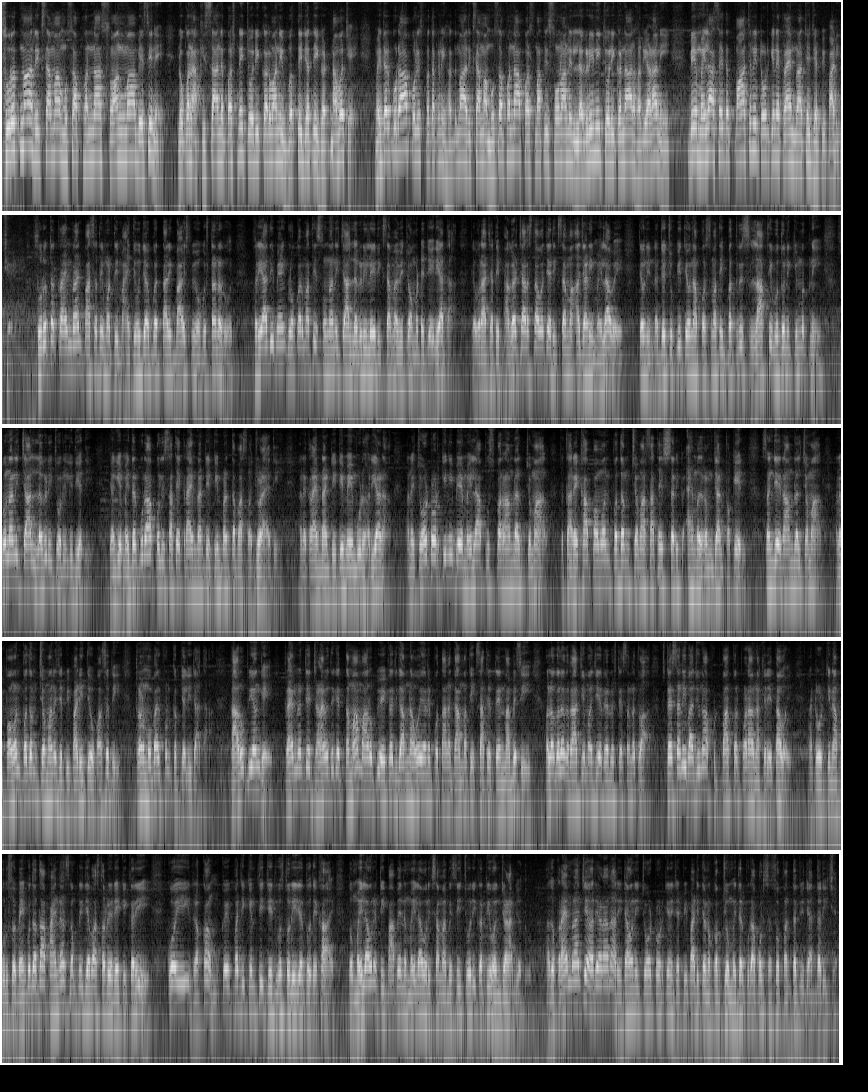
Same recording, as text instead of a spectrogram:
સુરતમાં રિક્ષામાં મુસાફરના સ્વાંગમાં બેસીને લોકોના ખિસ્સા અને પર્સની ચોરી કરવાની વધતી જતી ઘટના વચ્ચે મૈદરપુરા પોલીસ પથકની હદમાં રિક્ષામાં મુસાફરના પર્સમાંથી સોનાની લગડીની ચોરી કરનાર હરિયાણાની બે મહિલા સહિત પાંચની ટોળકીને ક્રાઇમ બ્રાન્ચે ઝડપી પાડી છે. સુરત ક્રાઇમ બ્રાન્ચ પાસેથી મળતી માહિતી મુજબ ગત તારીખ બાવીસમી ઓગસ્ટના રોજ ફરિયાદી બેંક લોકરમાંથી સોનાની ચાર લગડી લઈ રિક્ષામાં વેચવા માટે જઈ રહ્યા હતા તે વરાછાથી ભાગળચા રસ્તા વચ્ચે રિક્ષામાં અજાણી મહિલાએ તેઓની નજર ચૂકી તેઓના પર્સમાંથી બત્રીસ લાખથી વધુની કિંમતની સોનાની ચાર લગડી ચોરી લીધી હતી. તે અંગે મૈદરપુરા પોલીસ સાથે ક્રાઇમ બ્રાન્ચની ટીમ પણ તપાસમાં જોડાઈ હતી અને ક્રાઇમ બ્રાન્ચની ટીમે મૂળ હરિયાણા અને ચોર ટોળકીની બે મહિલા પુષ્પા રામલાલ ચમાર તથા રેખા પવન, પદમ ચમાર સાથે શરીફ અહેમદ, રમજાન ફકીર, સંજય રામલાલ ચમાર અને પવન, પદમ ચમારને ઝડપી પાડી તેઓ પાસેથી ત્રણ મોબાઈલ ફોન કબજે લીધા હતા. આરોપી અંગે ક્રાઇમ બ્રાન્ચે જણાવ્યું હતું કે તમામ આરોપીઓ એક જ ગામના હોય અને પોતાના ગામમાંથી એક સાથે ટ્રેનમાં બેસી અલગ અલગ રાજ્યમાં જે રેલવે સ્ટેશન અથવા સ્ટેશનની બાજુના ફૂટપાથ પર પડાવ નાખી રહેતા હોય. આ ટોળકીના પુરુષો બેંકો તથા ફાઇનાન્સ કંપની જેવા સ્થળોએ રેકી કરી કોઈ રકમ કે પછી કિંમતી ચીજ વસ્તુ લઈ જતો દેખાય. તો મહિલાઓને ટીપ આપે અને મહિલાઓ રિક્ષામાં બેસી ચોરી કરતી હોવાનું જણાવ્યું હતું. આ તો ક્રાઇમ બ્રાન્ચે હરિયાણાના રીઢાઓની ચોર ટોળકીને ઝડપી પાડી તેનો કબજો મૈદરપુરા પોલીસ છસો તજવીજ હાથ ધરી છે.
